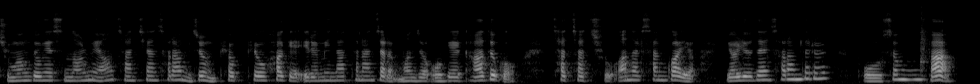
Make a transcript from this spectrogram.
중흥동에서 놀며 잔치한 사람 중 표표하게 이름이 나타난 자를 먼저 옥에 가두고 차차 추언을 상고하여 연루된 사람들을 도승박,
